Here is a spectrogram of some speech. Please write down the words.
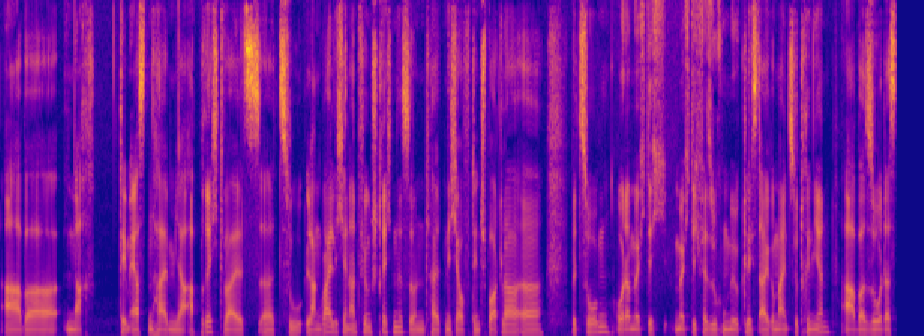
aber nach dem ersten halben Jahr abbricht, weil es äh, zu langweilig in Anführungsstrichen ist und halt nicht auf den Sportler äh, bezogen? Oder möchte ich, möchte ich versuchen, möglichst allgemein zu trainieren, aber so, dass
